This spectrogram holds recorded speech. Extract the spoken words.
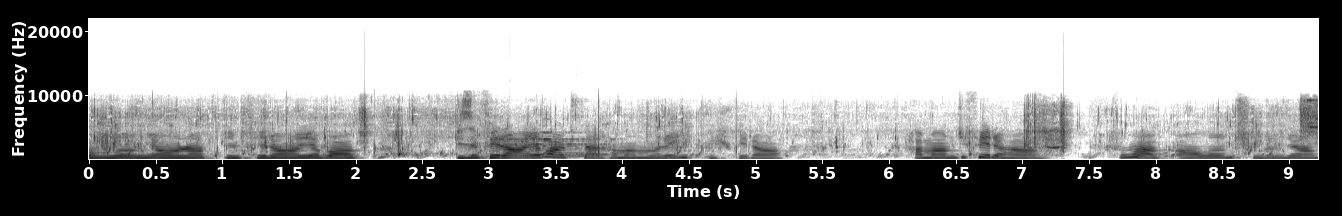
Allah'ım yarabbim Feraha'ya bak. Bizim Feraha'ya bak sen hamamlara gitmiş Feraha. Hamamcı Feraha. Şu bak Allah'ım çıldıracağım.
